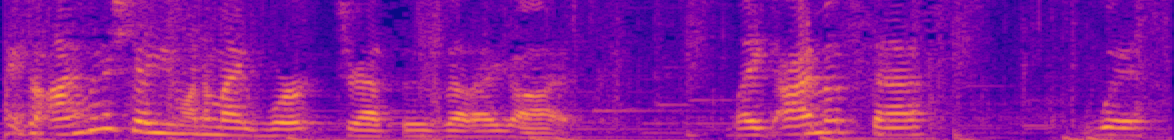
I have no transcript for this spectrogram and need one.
Okay, so I'm gonna show you one of my work dresses that I got. Like I'm obsessed with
